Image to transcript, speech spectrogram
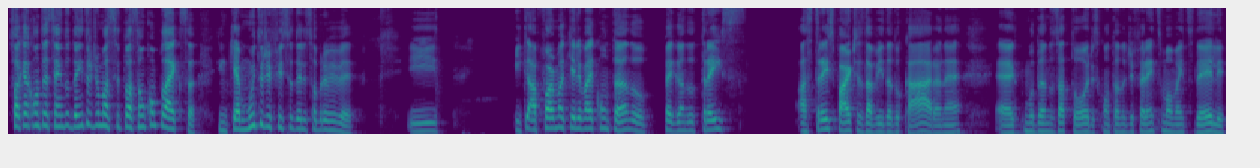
só que acontecendo dentro de uma situação complexa, em que é muito difícil dele sobreviver. E, e a forma que ele vai contando, pegando três. as três partes da vida do cara, né? É, mudando os atores, contando diferentes momentos dele.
